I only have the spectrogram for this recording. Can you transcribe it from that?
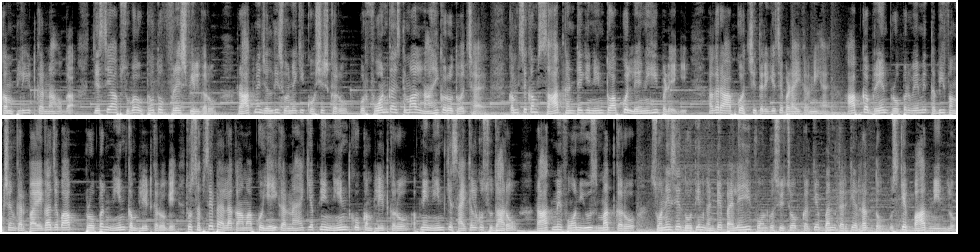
कंप्लीट करना होगा, जिससे आप सुबह उठो तो फ्रेश फील करो, रात में जल्दी सोने की कोशिश करो और फ़ोन का इस्तेमाल ना ही करो तो अच्छा है। कम से कम सात घंटे की नींद तो आपको लेनी ही पड़ेगी। अगर आपको अच्छी तरीके से पढ़ाई करनी है, आपका ब्रेन प्रॉपर वे में तभी फ़ंक्शन कर पाएगा जब आप प्रॉपर नींद कंप्लीट करोगे तो सबसे पहला काम आपको यही करना है कि अपनी नींद को कंप्लीट करो, अपनी नींद के साइकिल को सुधारो। रात में फ़ोन यूज़ मत करो। सोने से दो तीन घंटे पहले ही फ़ोन को स्विच ऑफ़ करके, बंद करके रख दो। उसके बाद नींद लो।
